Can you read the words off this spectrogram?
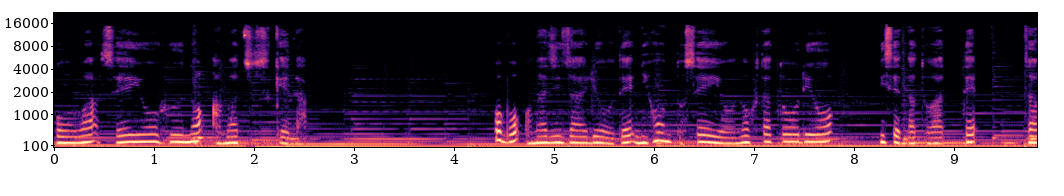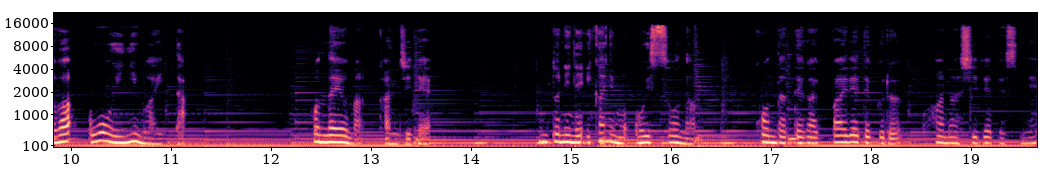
根は西洋風の甘酢漬けだ。ほぼ同じ材料で日本と西洋の二通りを見せたとあって座は大いに湧いた。こんなような感じで。本当にねいかにも美味しそうな献立がいっぱい出てくるお話でですね。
